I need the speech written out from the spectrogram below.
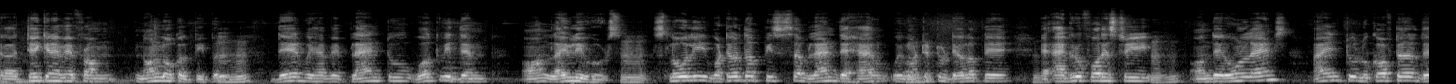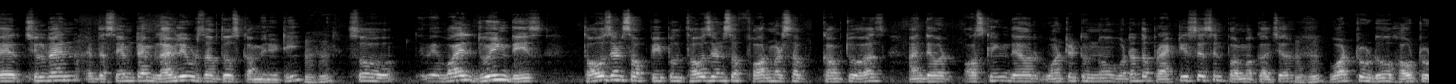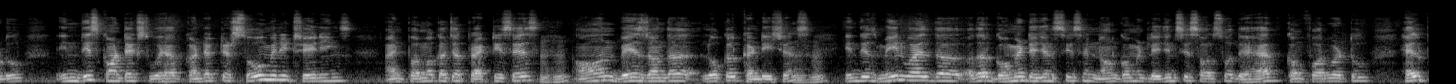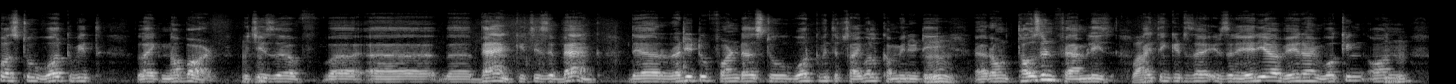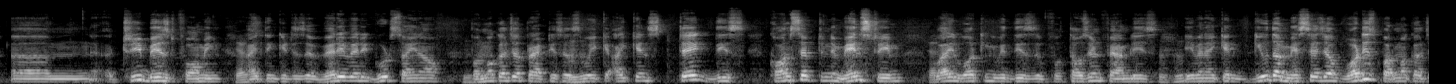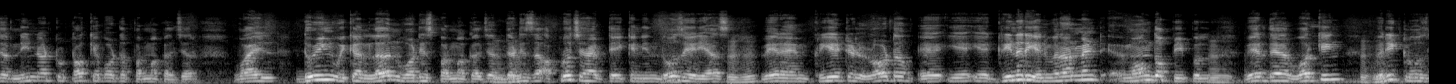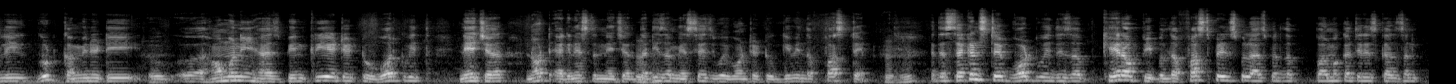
uh, taken away from non-local people. There we have a plan to work with them on livelihoods. Mm-hmm. Slowly, whatever the pieces of land they have, we mm-hmm. wanted to develop a, a mm-hmm. agroforestry on their own lands and to look after their children at the same time livelihoods of those community. So while doing this, thousands of people thousands of farmers have come to us and they were asking they were wanted to know what are the practices in permaculture what to do how to do. In this context we have conducted so many trainings and permaculture practices on based on the local conditions. In this meanwhile the other government agencies and non-governmental agencies also they have come forward to help us to work with like nabard which is a uh, uh, uh, bank which is a bank. They are ready to fund us to work with the tribal community around thousand families. Wow. i think it's a it's an area where i'm working on um, tree based farming. Yes. i think it is a very very good sign of Mm-hmm. permaculture practices mm-hmm. we ca- i can take this concept in the mainstream Yes. while working with these thousand families. Mm-hmm. Even i can give the message of what is permaculture. Need not to talk about the permaculture. While doing we can learn what is permaculture. That is the approach i have taken in those areas where i am created a lot of a, a, a greenery environment among the people where they are working very closely. Good community uh, harmony has been created to work with nature not against the nature. That is a message we wanted to give in the first step. Mm-hmm. At the second step what with is a care of people. The first principle as per the permaculture is concerned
